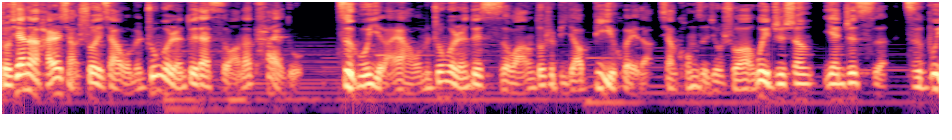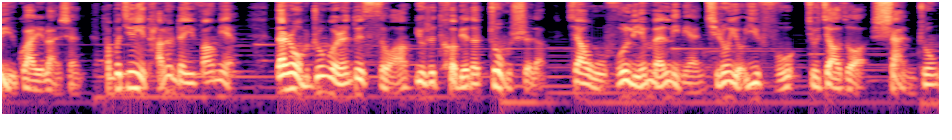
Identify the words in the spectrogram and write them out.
首先呢，还是想说一下我们中国人对待死亡的态度。自古以来啊，我们中国人对死亡都是比较避讳的。像孔子就说：“未知生，焉知死？子不语怪力乱神。”他不经意谈论这一方面。但是我们中国人对死亡又是特别的重视的。像五福临门里面，其中有一福就叫做善终，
